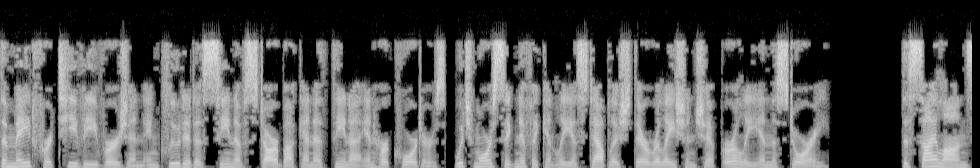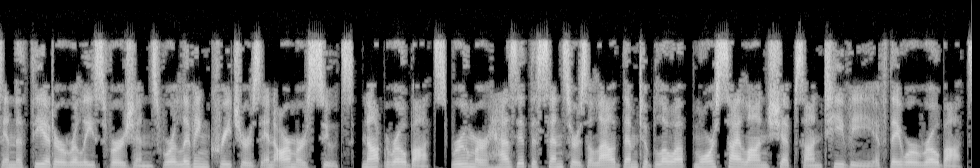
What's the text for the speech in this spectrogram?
The made-for-TV version included a scene of Starbuck and Athena in her quarters, which more significantly established their relationship early in the story. The Cylons in the theater release versions were living creatures in armor suits, not robots rumor has it the censors allowed them to blow up more Cylon ships on TV if they were robots.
